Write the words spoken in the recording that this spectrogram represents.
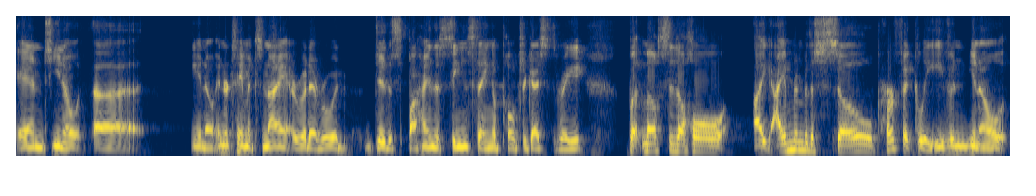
and you know, uh, you know, Entertainment Tonight or whatever would do this behind the scenes thing of Poltergeist three, but most of the whole, I, I remember this so perfectly. Even you know,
